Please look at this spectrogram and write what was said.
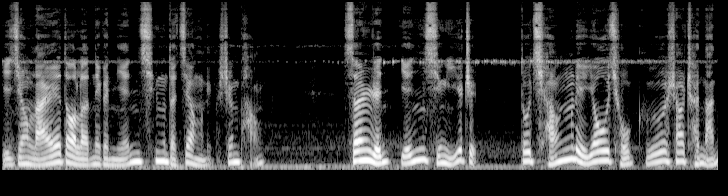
已经来到了那个年轻的将领身旁。三人言行一致，都强烈要求格杀陈南。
